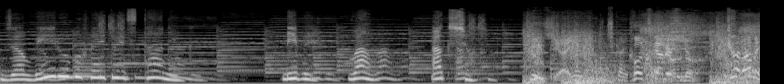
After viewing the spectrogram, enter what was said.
The wheel of fate is turning. リベワンアクション君子あやに近い。こちらですよ絡め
